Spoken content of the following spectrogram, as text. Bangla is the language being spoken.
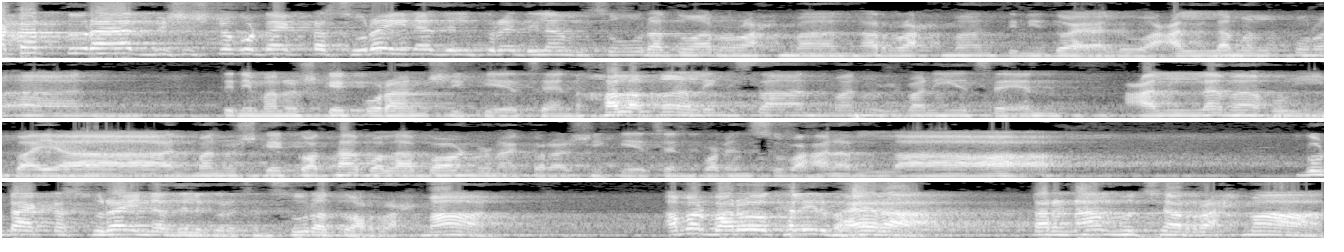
আটাত্তর আয়াত বিশিষ্ট গোটা একটা সুরাই নাজিল করে দিলাম, সুরাত আর রহমান আর রহমান তিনি দয়ালু, আল্লামাল কোরআন। তিনি মানুষকে কোরআন শিখিয়েছেন, খালাকাল ইনসান মানুষ বানিয়েছেন, আল্লামাহুল বায়ান। মানুষকে কথা বলা, বর্ণনা করা শিখিয়েছেন পড়েন সুবহানাল্লাহ। গোটা একটা সুরাই নাজিল করেছেন, সূরাত আর রহমান আমার বারো খালির ভাইয়েরা, তার নাম হচ্ছে আর রহমান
